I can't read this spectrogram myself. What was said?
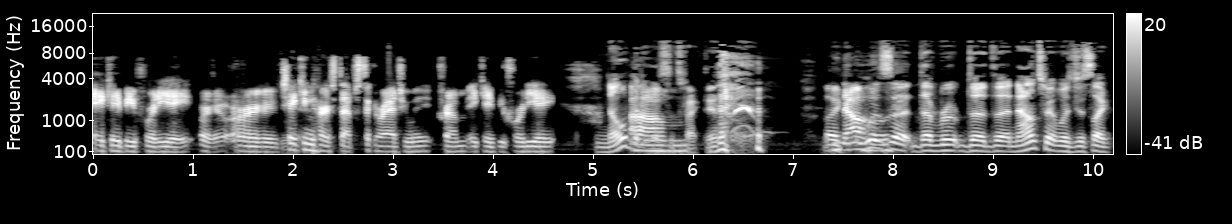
AKB48 or, or taking her steps to graduate from AKB48. nobody was Um, expecting that. like, no. it was, uh, the, the, the announcement was just like,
